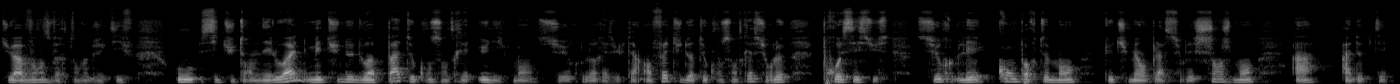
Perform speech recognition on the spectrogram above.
tu avances vers ton objectif ou si tu t'en éloignes, mais tu ne dois pas te concentrer uniquement sur le résultat. En fait, tu dois te concentrer sur le processus, sur les comportements que tu mets en place, sur les changements à adopter.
